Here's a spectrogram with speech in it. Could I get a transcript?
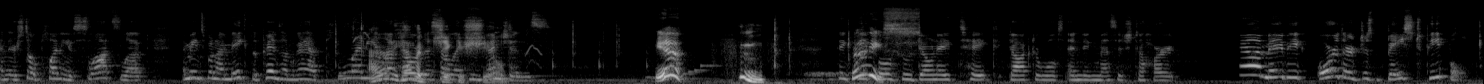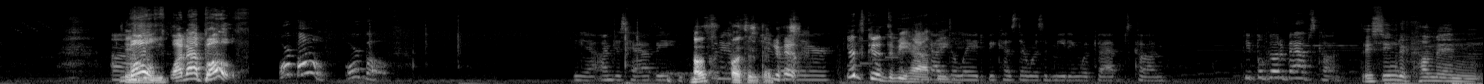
and there's still plenty of slots left. That means when I make the pins, I'm gonna have plenty I left have over a to sell at Jicka shield. conventions. Yeah. I think people who donate take Dr. Wolf's ending message to heart. Yeah, maybe, or they're just based people. Um, Both. Why not both? or both, or both. Yeah, I'm just happy. I Both- was gonna go both is good. Earlier. It's good to be That happy. got delayed because there was a meeting with BabsCon. People go to BabsCon. They seem to come in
